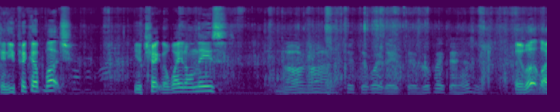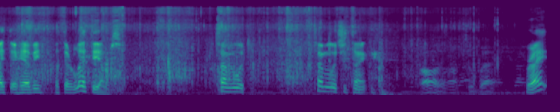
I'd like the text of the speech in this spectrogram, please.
Can you pick up much? You check the weight on these? No, no, I that way. They, they look like they're heavy. They look like they're heavy, but they're lithiums. Tell me what tell me what you think. Oh, they're not too bad. Right?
